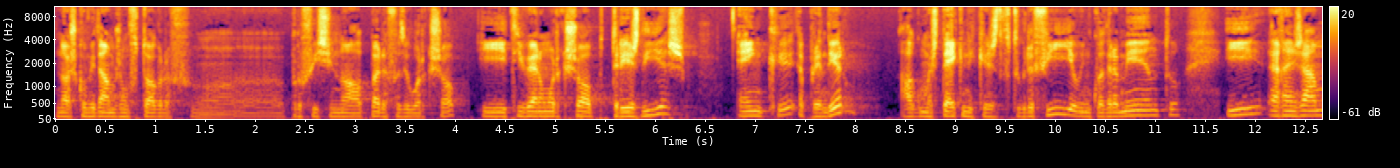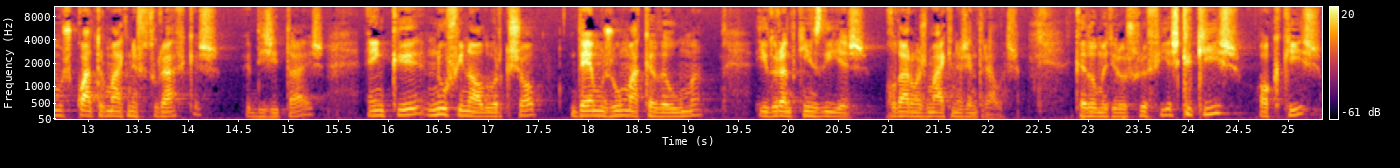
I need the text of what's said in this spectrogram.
nós convidámos um fotógrafo uh, profissional para fazer o workshop e tiveram um workshop de três dias em que aprenderam algumas técnicas de fotografia, o enquadramento e arranjámos quatro máquinas fotográficas digitais em que no final do workshop demos uma a cada uma e durante 15 dias rodaram as máquinas entre elas. Cada uma tirou as fotografias que quis ou que quis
